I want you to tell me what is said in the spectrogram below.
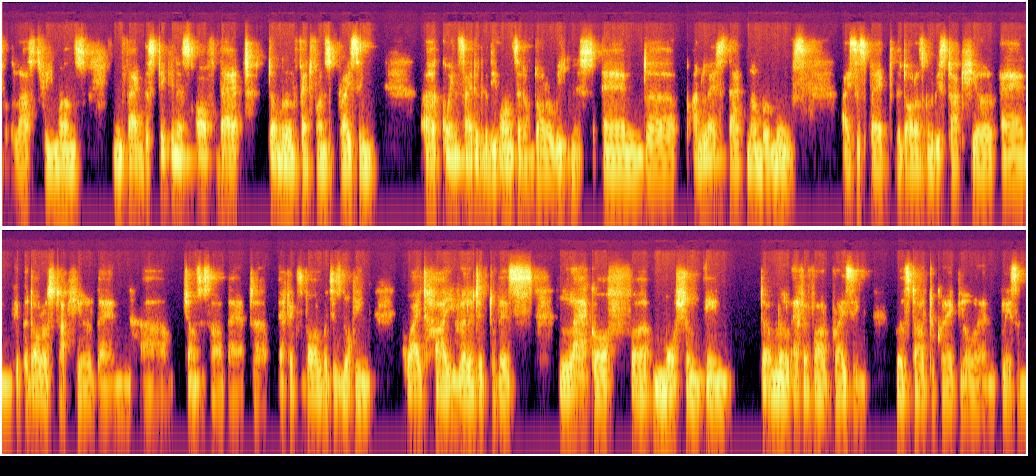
for the last three months. In fact, the stickiness of that terminal Fed funds pricing uh, coincided with the onset of dollar weakness. And uh, unless that number moves, I suspect the dollar is going to be stuck here. And if the dollar is stuck here, then um, chances are that uh, FX vol, which is looking quite high relative to this lack of uh, motion in terminal FFR pricing, will start to correct lower and play some,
